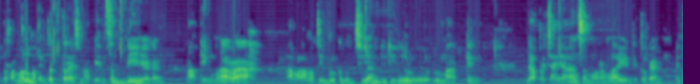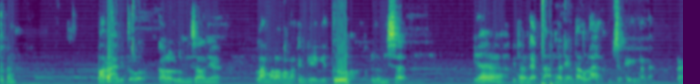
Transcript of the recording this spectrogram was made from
Pertama lu makin stres, makin sedih ya kan, makin marah, lama-lama timbul kebencian di diri lu, lu makin gak percayaan sama orang lain gitu kan. Itu kan parah gitu loh. Kalau lu misalnya lama-lama makin kayak gitu, lu bisa ya kita nggak tak nggak ada yang tahu lah bisa kayak gimana. Nah,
